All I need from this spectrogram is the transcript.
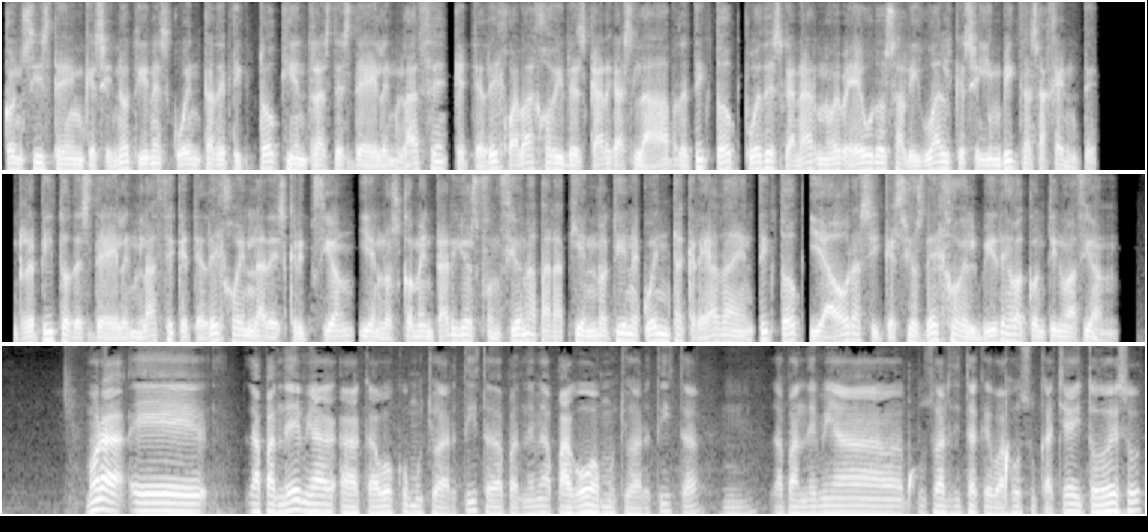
Consiste en que si no tienes cuenta de TikTok y entras desde el enlace que te dejo abajo y descargas la app de TikTok puedes ganar 9 euros al igual que si invitas a gente. Repito desde el enlace que te dejo en la descripción y en los comentarios funciona para quien no tiene cuenta creada en TikTok y ahora sí que si os dejo el vídeo a continuación. Mora, eh, la pandemia acabó con muchos artistas, la pandemia apagó a muchos artistas, la pandemia puso a artistas que bajó su caché y todo eso.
